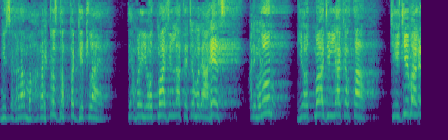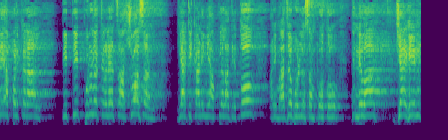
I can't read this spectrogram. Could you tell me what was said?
मी सगळा महाराष्ट्रच दत्तक घेतलाय. त्यामुळे यवतमाळ जिल्हा त्याच्यामध्ये आहेच. आणि म्हणून यवतमाळ जिल्ह्याकरता जी जी मागणी आपण कराल ती ती पूर्ण करण्याचं आश्वासन या ठिकाणी मी आपल्याला देतो आणि माझं बोलणं संपवतो. धन्यवाद. जय हिंद.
